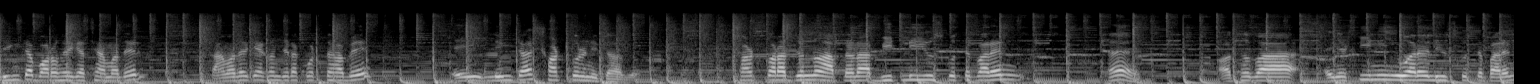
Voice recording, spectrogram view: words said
লিঙ্কটা বড় হয়ে গেছে আমাদের। তা আমাদেরকে এখন যেটা করতে হবে, এই লিঙ্কটা শর্ট করে নিতে হবে। শর্ট করার জন্য আপনারা বিটলি ইউজ করতে পারেন হ্যাঁ? অথবা এই যে টিনি ইউআরএল ইউজ করতে পারেন।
